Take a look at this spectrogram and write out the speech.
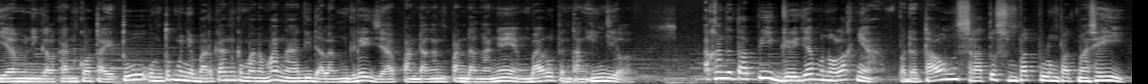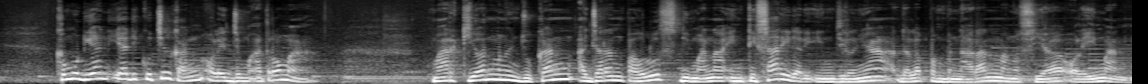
Ia meninggalkan kota itu untuk menyebarkan ke mana-mana di dalam gereja pandangan-pandangannya yang baru tentang Injil. Akan tetapi gereja menolaknya pada tahun 144 Masehi. Kemudian ia dikucilkan oleh jemaat Roma. Markion menunjukkan ajaran Paulus di mana intisari dari Injilnya adalah pembenaran manusia oleh iman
